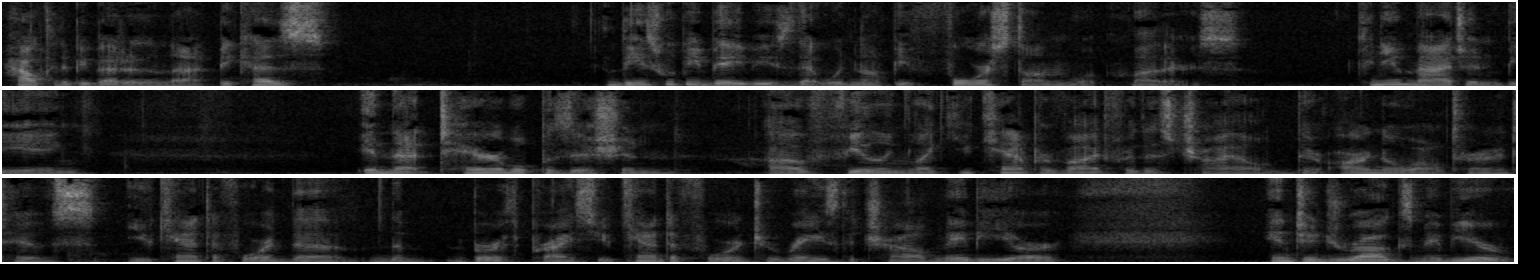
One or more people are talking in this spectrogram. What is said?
How could it be better than that? Because these would be babies that would not be forced on mothers. Can you imagine being in that terrible position of feeling like you can't provide for this child. There are no alternatives. You can't afford the the birth price. You can't afford to raise the child. Maybe you're into drugs. Maybe you're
